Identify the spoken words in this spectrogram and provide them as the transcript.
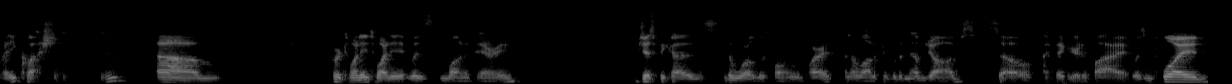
Great question. Um, for 2020, it was monetary, just because the world was falling apart and a lot of people didn't have jobs. So I figured if I was employed,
